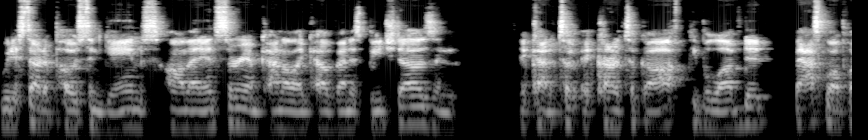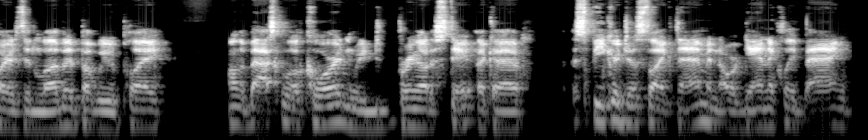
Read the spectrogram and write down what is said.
we just started posting games on that Instagram, kind of like how Venice Beach does, and it kind of took it kind of took off. People loved it. Basketball players didn't love it, but we would play on the basketball court and we'd bring out a state like a, a speaker just like them, and organically bang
